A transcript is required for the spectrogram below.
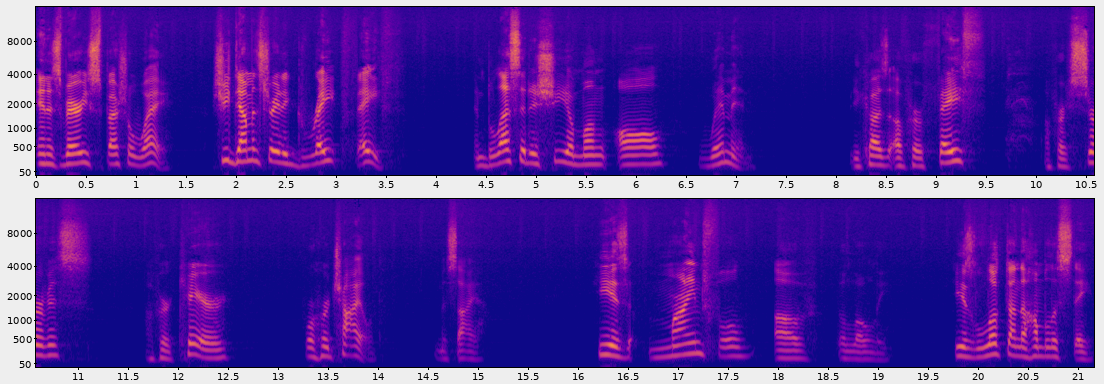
in a very special way. She demonstrated great faith, and blessed is she among all women because of her faith, of her service, of her care for her child, Messiah. He is mindful of the lowly. He has looked on the humble estate.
